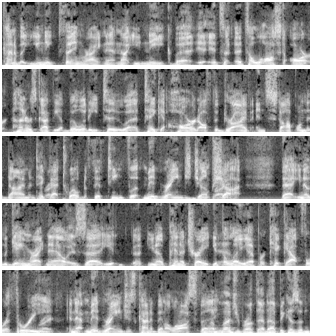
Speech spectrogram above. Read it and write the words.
kind of a unique thing right now. Not unique, but it's a, it's a lost art. Hunter's got the ability to uh, take it hard off the drive and stop on the dime and take right. that 12 to 15 foot mid range jump right. shot that you know the game right now is uh, you, uh, you, know penetrate, get yeah. the layup, or kick out for a three, right. and that mid range has kind of been a lost thing. I'm glad you brought that up because in,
